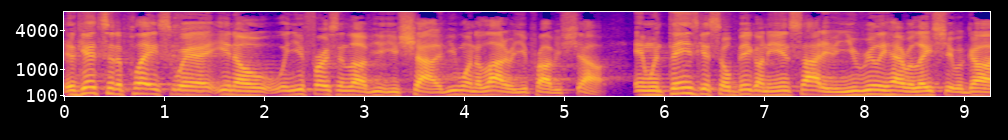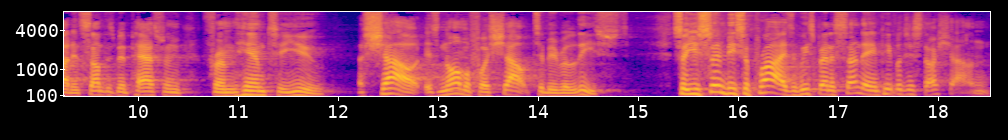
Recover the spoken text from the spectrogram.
It'll get to the place where, you know, when you're first in love, you, you shout. If you won the lottery, you probably shout. And when things get so big on the inside of you and you really have a relationship with God and something's been passed from, from Him to you, a shout, it's normal for a shout to be released. So you shouldn't be surprised if we spend a Sunday and people just start shouting.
